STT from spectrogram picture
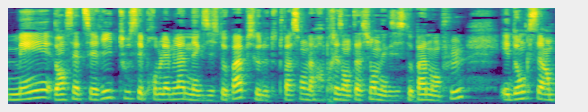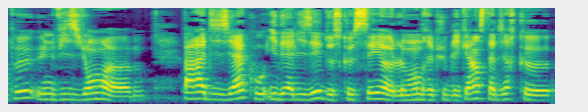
Mais dans cette série, tous ces problèmes-là n'existent pas puisque de toute façon la représentation n'existe pas non plus. Et donc c'est un peu une vision paradisiaque ou idéalisée de ce que c'est le monde républicain, c'est-à-dire que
